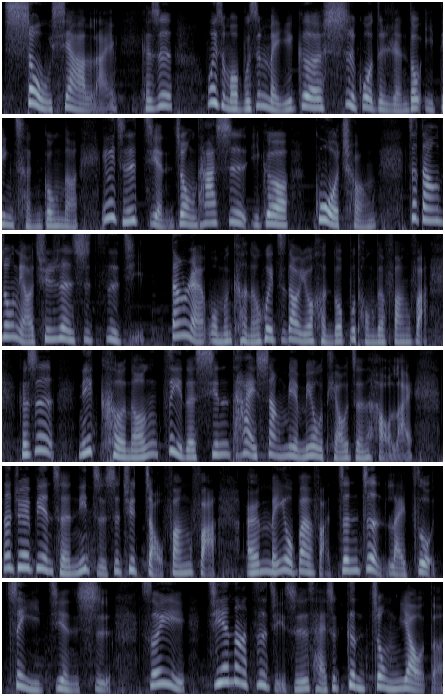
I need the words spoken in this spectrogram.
瘦下来，可是。为什么不是每一个试过的人都一定成功呢？因为其实减重它是一个过程，这当中你要去认识自己。当然，我们可能会知道有很多不同的方法，可是你可能自己的心态上面没有调整好来，那就会变成你只是去找方法，而没有办法真正来做这一件事。所以，接纳自己其实才是更重要的。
